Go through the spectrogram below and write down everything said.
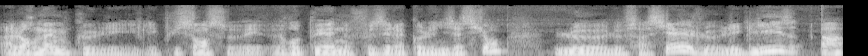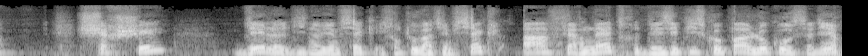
alors même que les, puissances européennes faisaient la colonisation, le Saint-Siège, l'Église, a cherché dès le XIXe siècle et surtout le XXe siècle, à faire naître des épiscopats locaux, c'est-à-dire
